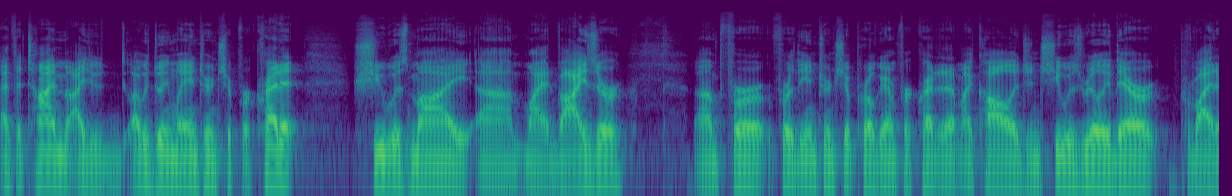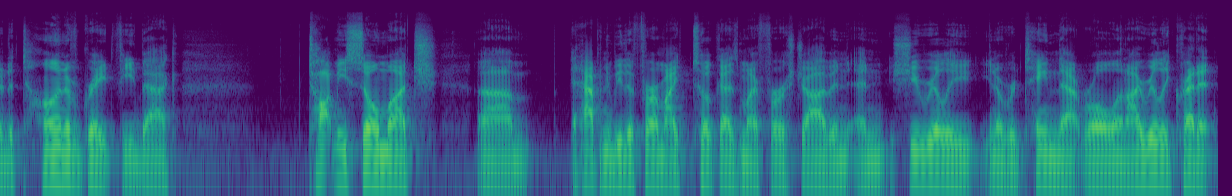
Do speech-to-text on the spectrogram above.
at the time I, do, I was doing my internship for credit, she was my um, my advisor um, for for the internship program for credit at my college, and she was really there, provided a ton of great feedback, taught me so much. Um, it happened to be the firm I took as my first job, and and she really you know retained that role, and I really credit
